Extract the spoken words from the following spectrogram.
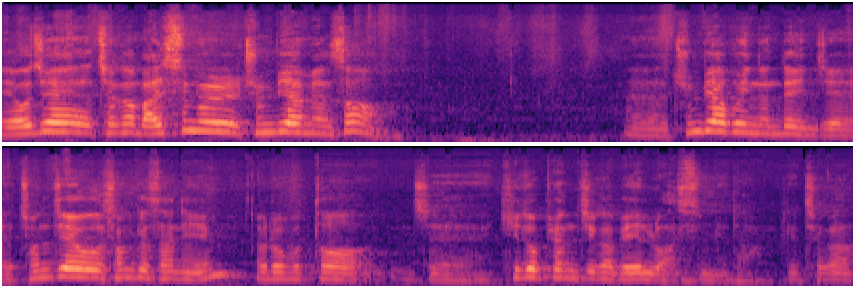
예, 어제 제가 말씀을 준비하면서 에, 준비하고 있는데 이제 전재우 선교사님으로부터 이제 기도 편지가 메일로 왔습니다. 제가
